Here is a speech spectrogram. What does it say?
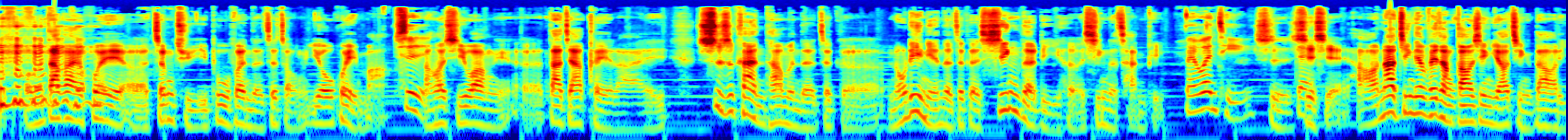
我们大概会呃争取一部分的这种优惠码，是，然后希望呃大家可以来试试看他们的这个农历年的这个新的礼盒、新的产品。没问题，是，谢谢。好，那今天非常高兴邀请到李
